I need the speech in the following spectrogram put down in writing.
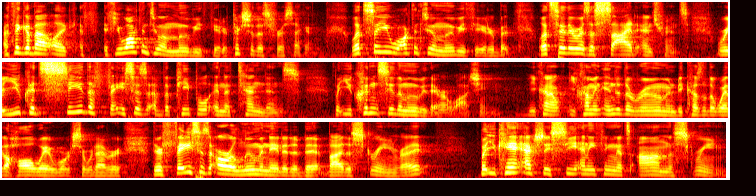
I think about like if, if you walked into a movie theater, picture this for a second. Let's say you walked into a movie theater, but let's say there was a side entrance where you could see the faces of the people in attendance, but you couldn't see the movie they were watching. You kind of you're coming into the room, and because of the way the hallway works or whatever, their faces are illuminated a bit by the screen, right? But you can't actually see anything that's on the screen.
